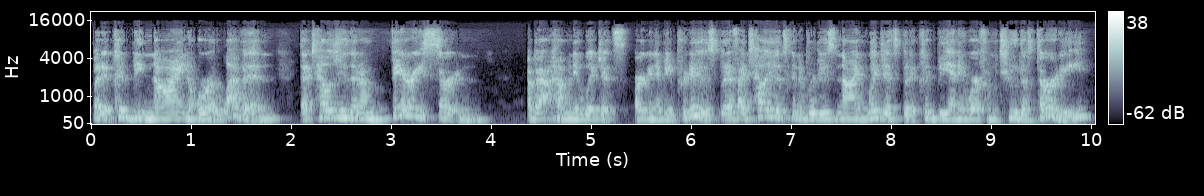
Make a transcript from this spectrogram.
but it could be nine or 11, that tells you that I'm very certain about how many widgets are going to be produced. But if I tell you it's going to produce nine widgets, but it could be anywhere from two to 30,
